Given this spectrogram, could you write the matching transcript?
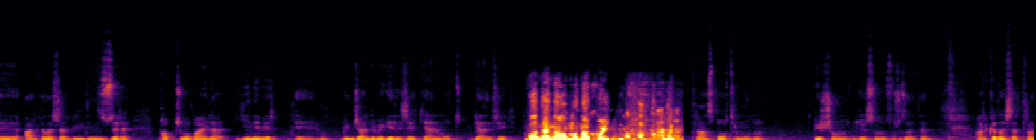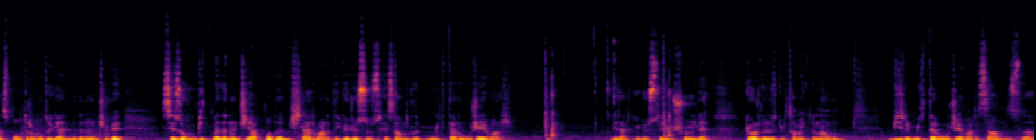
Ee, arkadaşlar bildiğiniz üzere PUBG Mobile'a yeni bir e, güncelleme gelecek. Yani mod gelecek. Bana ne amına koyayım? Transporter modu. Birçoğunuz biliyorsunuzdur zaten. Arkadaşlar Transporter modu gelmeden önce ve sezon bitmeden önce yapmadığım işler vardı. Görüyorsunuz hesabımda da bir miktar UC var. Bir dakika göstereyim şöyle. Gördüğünüz gibi tam ekranı aldım. Bir miktar UC var hesabımızda.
